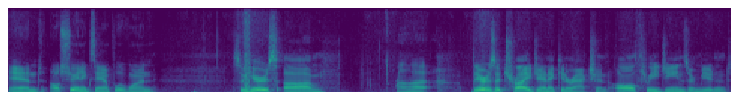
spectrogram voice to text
And I'll show you an example of one. So here's, um, uh, there's a trigenic interaction. All three genes are mutant.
